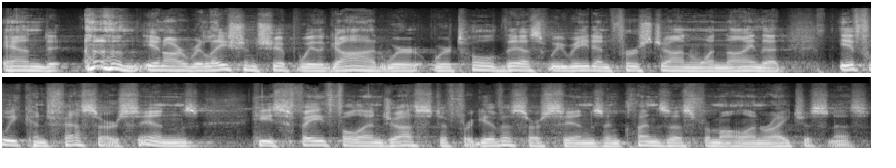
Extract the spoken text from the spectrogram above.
And in our relationship with God, we're, we're told this. We read in 1 John 1 9 that if we confess our sins, he's faithful and just to forgive us our sins and cleanse us from all unrighteousness.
